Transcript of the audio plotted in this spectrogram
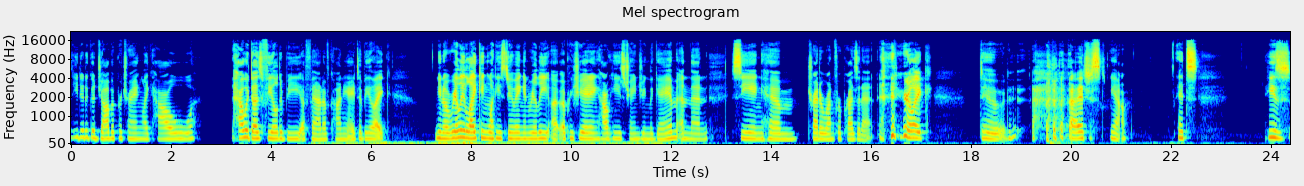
he did a good job of portraying like how how it does feel to be a fan of Kanye to be like you know really liking what he's doing and really uh, appreciating how he's changing the game and then seeing him try to run for president. You're like, dude, uh, it's just yeah, it's he's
